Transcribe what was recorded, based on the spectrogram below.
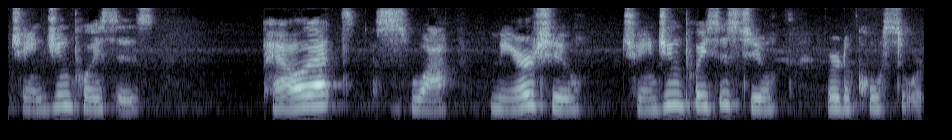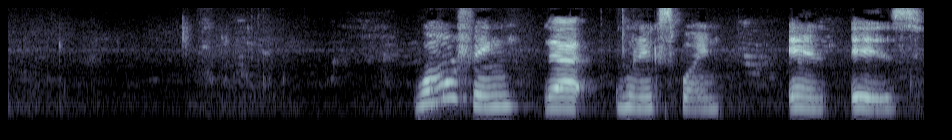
changing places, palette, swap, mirror 2, changing places 2 vertical sort. One more thing that I'm going to explain in is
